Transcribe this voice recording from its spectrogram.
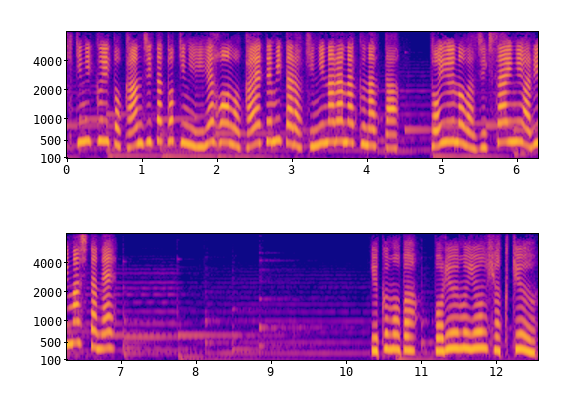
聞きにくいと感じた時にイヤホンを変えてみたら気にならなくなった、というのは実際にありましたね。ゆくもば、ボリューム409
